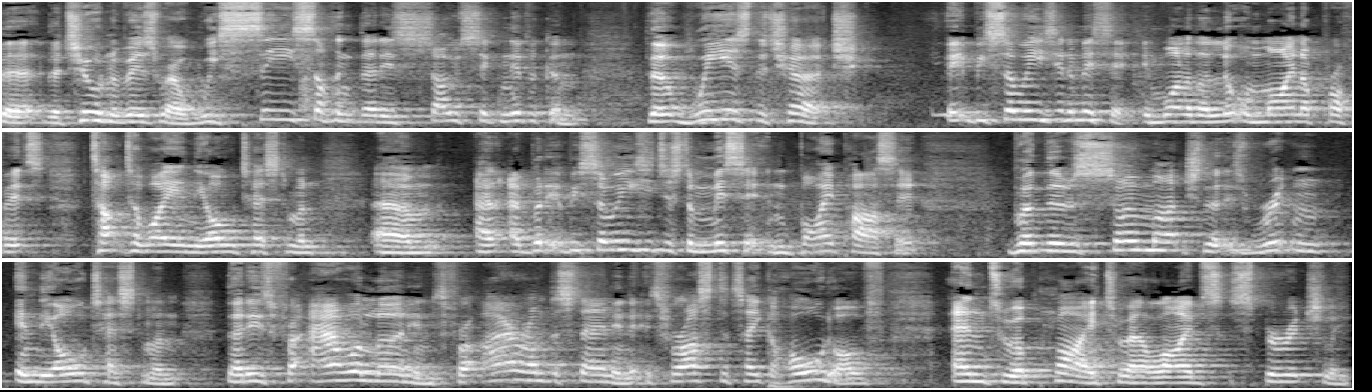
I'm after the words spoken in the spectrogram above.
the, the children of Israel, we see something that is so significant that we as the church, it'd be so easy to miss it in one of the little minor prophets tucked away in the Old Testament. Um, and, and, but it'd be so easy just to miss it and bypass it. But there's so much that is written in the Old Testament that is for our learnings, for our understanding. It's for us to take a hold of and to apply to our lives spiritually.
